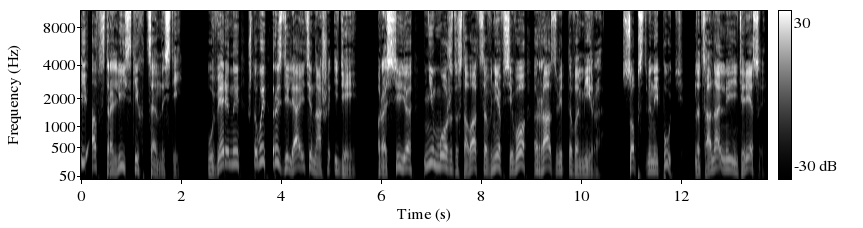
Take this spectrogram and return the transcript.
и австралийских ценностей. Уверены, что вы разделяете наши идеи. Россия не может оставаться вне всего развитого мира. Собственный путь, национальные интересы,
